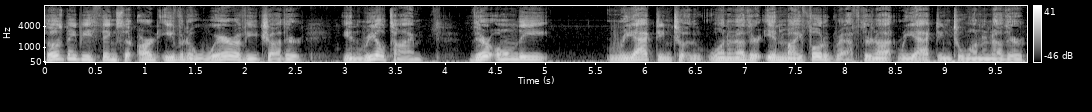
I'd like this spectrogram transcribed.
those may be things that aren't even aware of each other in real time. They're only reacting to one another in my photograph. They're not reacting to one another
